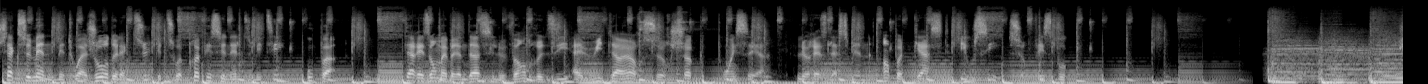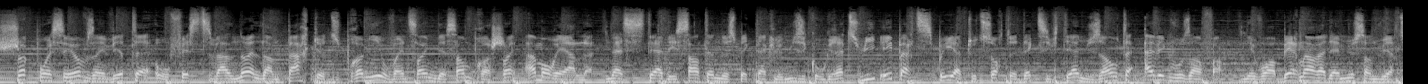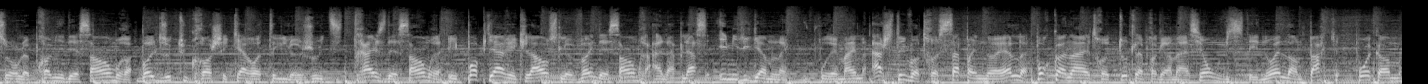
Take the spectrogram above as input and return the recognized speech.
Chaque semaine, mets-toi à jour de l'actu, que tu sois professionnel du métier ou pas. T'as raison, ma Brenda, c'est le vendredi à 8h sur choc.ca. Le reste de la semaine en podcast et aussi sur Facebook. Choc.ca vous invite au festival Noël dans le parc du 1er au 25 décembre prochain à Montréal. Venez à des centaines de spectacles musicaux gratuits et participer à toutes sortes d'activités amusantes avec vos enfants. Venez voir Bernard Adamus en ouverture le 1er décembre, Bolduc tout croche et carotté le jeudi 13 décembre et Paupière et Klaus le 20 décembre à la place Émilie Gamelin. Vous pourrez même acheter votre sapin de Noël. Pour connaître toute la programmation, visitez noeldansleparc.com.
